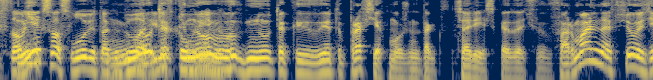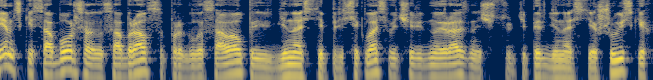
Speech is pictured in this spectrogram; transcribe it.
Составление Нет, сословия, так ну, говорили так, в то ну, время. ну, так это про всех можно так царей сказать. Формально все, Земский собор со- собрался, проголосовал, династия пересеклась в очередной раз, значит, теперь династия Шуйских,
